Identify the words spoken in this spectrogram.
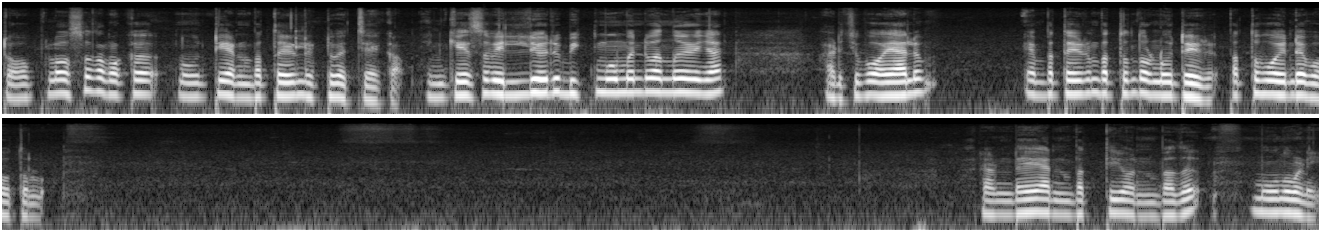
സ്റ്റോപ്പ് ലോസ് നമുക്ക് നൂറ്റി എൺപത്തേഴിൽ ഇട്ട് വെച്ചേക്കാം. ഇൻ കേസ് വലിയൊരു ബിഗ് മൂവ്മെന്റ് വന്നു കഴിഞ്ഞാൽ അടിച്ചു പോയാലും എൺപത്തേഴും പത്തും തൊണ്ണൂറ്റേഴ് പത്ത് പോയിന്റേ പോകത്തുള്ളൂ. രണ്ട് അൻപത്തി ഒൻപത് മൂന്ന് മണി.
